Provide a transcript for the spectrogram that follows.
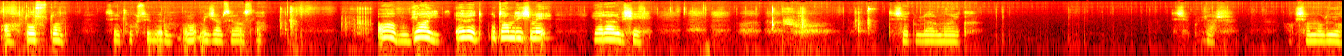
Ah dostum. Seni çok seviyorum. Unutmayacağım seni asla. Aa bu yay. Evet bu tam da işime yarar bir şey. Teşekkürler Mike. Teşekkürler. Akşam oluyor.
